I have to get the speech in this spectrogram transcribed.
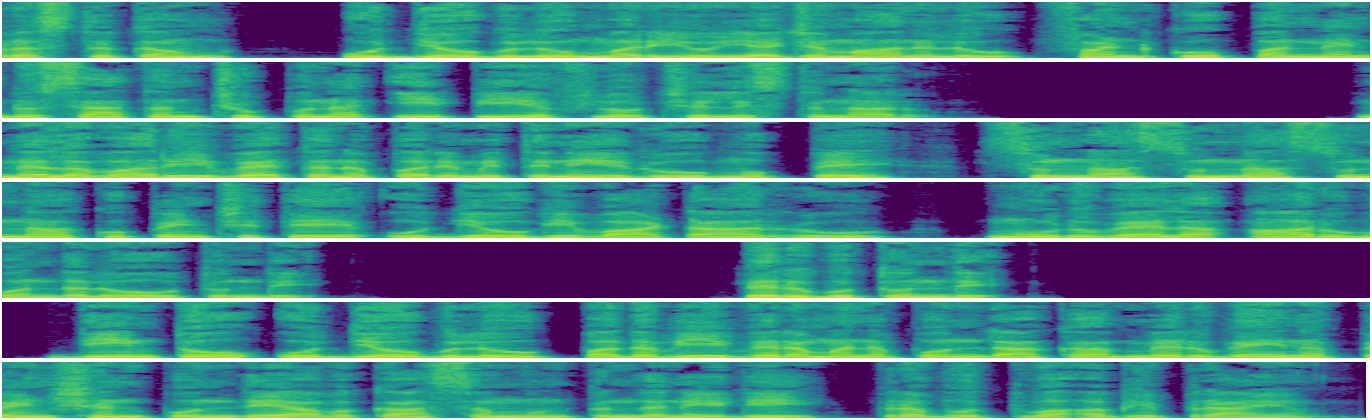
ప్రస్తుతం ఉద్యోగులు మరియు యజమానులు ఫండ్కు పన్నెండు శాతం చొప్పున ఈపీఎఫ్లో చెల్లిస్తున్నారు. నెలవారీ వేతన పరిమితిని రూ. ముప్పై సున్నా సున్నా సున్నాకు పెంచితే ఉద్యోగి వాటా రూ. మూడు వేల ఆరు వందలు అవుతుంది. పెరుగుతుంది. దీంతో ఉద్యోగులు పదవీ విరమణ పొందాక మెరుగైన పెన్షన్ పొందే అవకాశం ఉంటుందనేది ప్రభుత్వ అభిప్రాయం.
